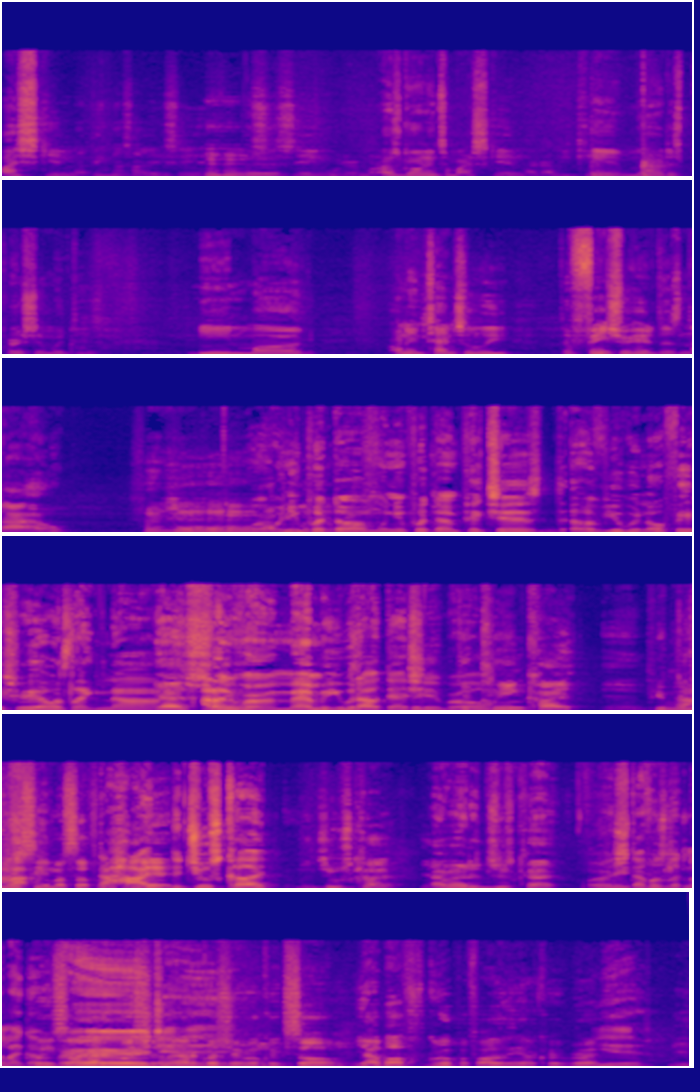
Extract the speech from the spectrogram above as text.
my skin. I think that's how they say it. Mhm, That's yeah. the saying, whatever. When I was growing into my skin, like I became more this person with this mean mug, unintentionally. The facial hair does not help. Feel me? When, when you put looking rough. them when you put them pictures of you with no facial hair, I was like, nah. Yes, I don't bro. even remember you without that the, shit, bro. the clean cut, yeah, people. I was- can't see myself the in high, the the juice cut. The juice cut. Yeah, I remember the juice cut. Or I mean, Steph was looking like a Wait, so I got a question. I got a question real quick. So y'all both grew up with fathers in your crib, right? Yeah, yeah,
